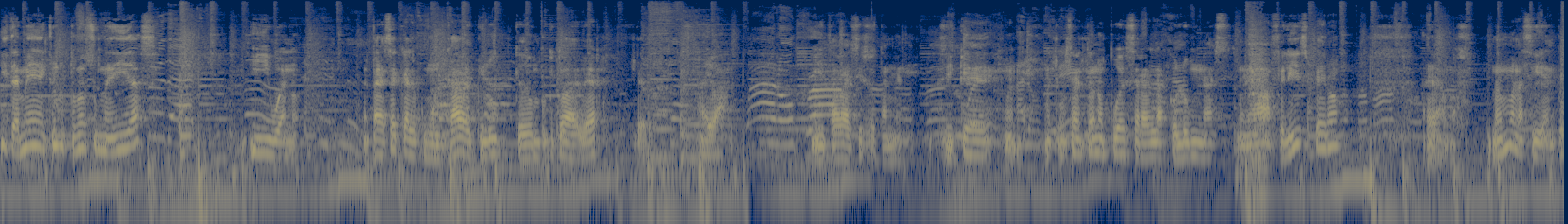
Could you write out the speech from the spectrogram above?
Y también el club tome sus medidas. Y bueno, me parece que el comunicado del club quedó un poquito a deber, pero ahí va. Y estaba eso también. Así que, bueno, en este no pude cerrar las columnas de nada feliz, pero ahí vamos. Vemos en la siguiente.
